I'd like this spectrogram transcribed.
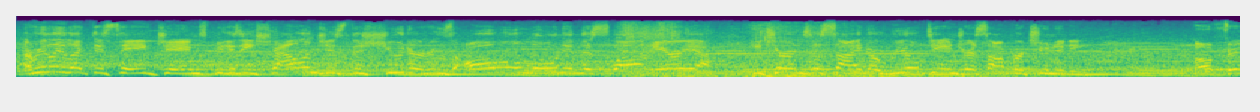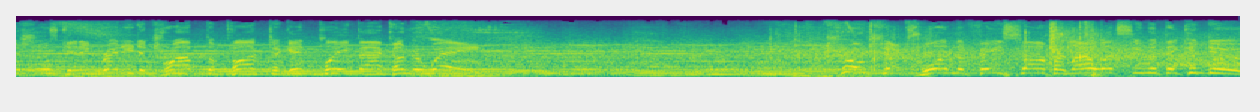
I really like this save, James, because he challenges the shooter who's all alone in the slot area. He turns aside a real dangerous opportunity. Officials getting ready to drop the puck to get play back underway. Trocheck's won the faceoff, and now let's see what they can do.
